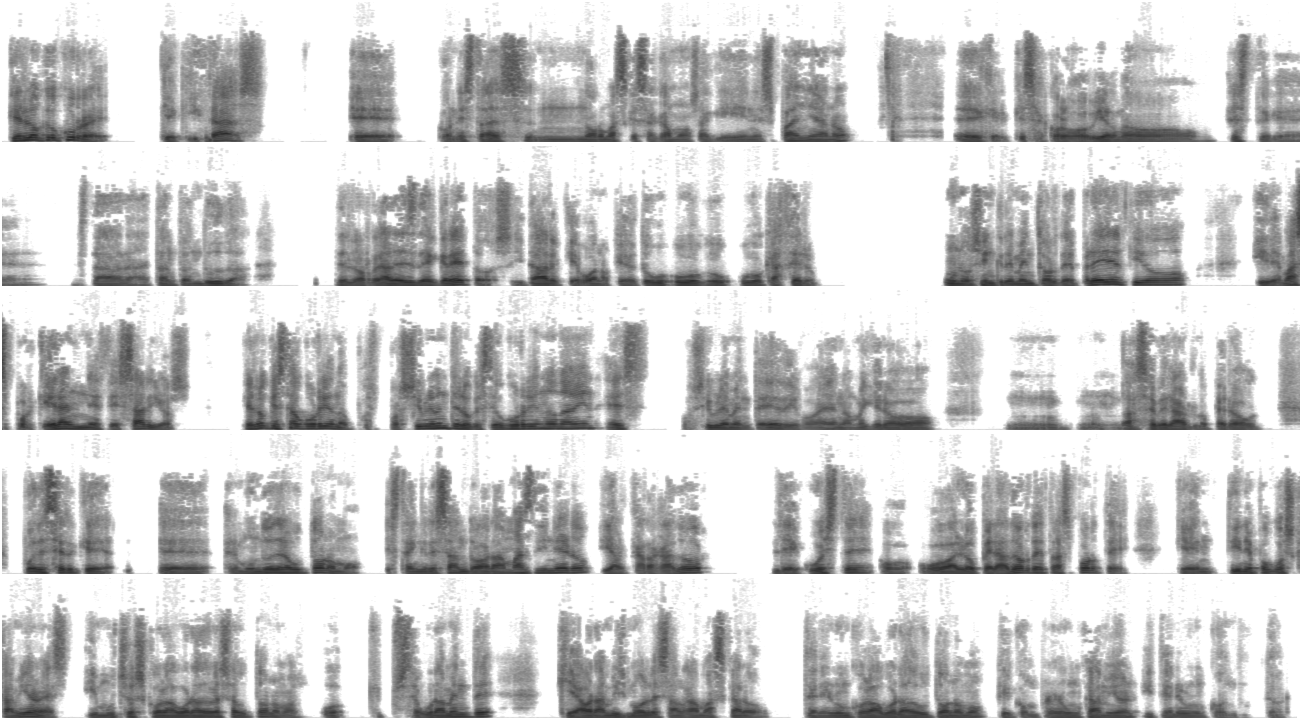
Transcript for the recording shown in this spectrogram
¿Qué es lo que ocurre? Que quizás eh, con estas normas que sacamos aquí en España, ¿no? Eh, que, sacó el gobierno este que está tanto en duda de los reales decretos y tal, que bueno, que tuvo, hubo, que hacer unos incrementos de precio y demás porque eran necesarios. ¿Qué es lo que está ocurriendo? Pues posiblemente lo que esté ocurriendo también es, posiblemente, eh, digo, eh, no me quiero aseverarlo, pero puede ser que eh, el mundo del autónomo está ingresando ahora más dinero y al cargador le cueste o, al operador de transporte que tiene pocos camiones y muchos colaboradores autónomos, o seguramente que ahora mismo le salga más caro tener un colaborador autónomo que comprar un camión y tener un conductor.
